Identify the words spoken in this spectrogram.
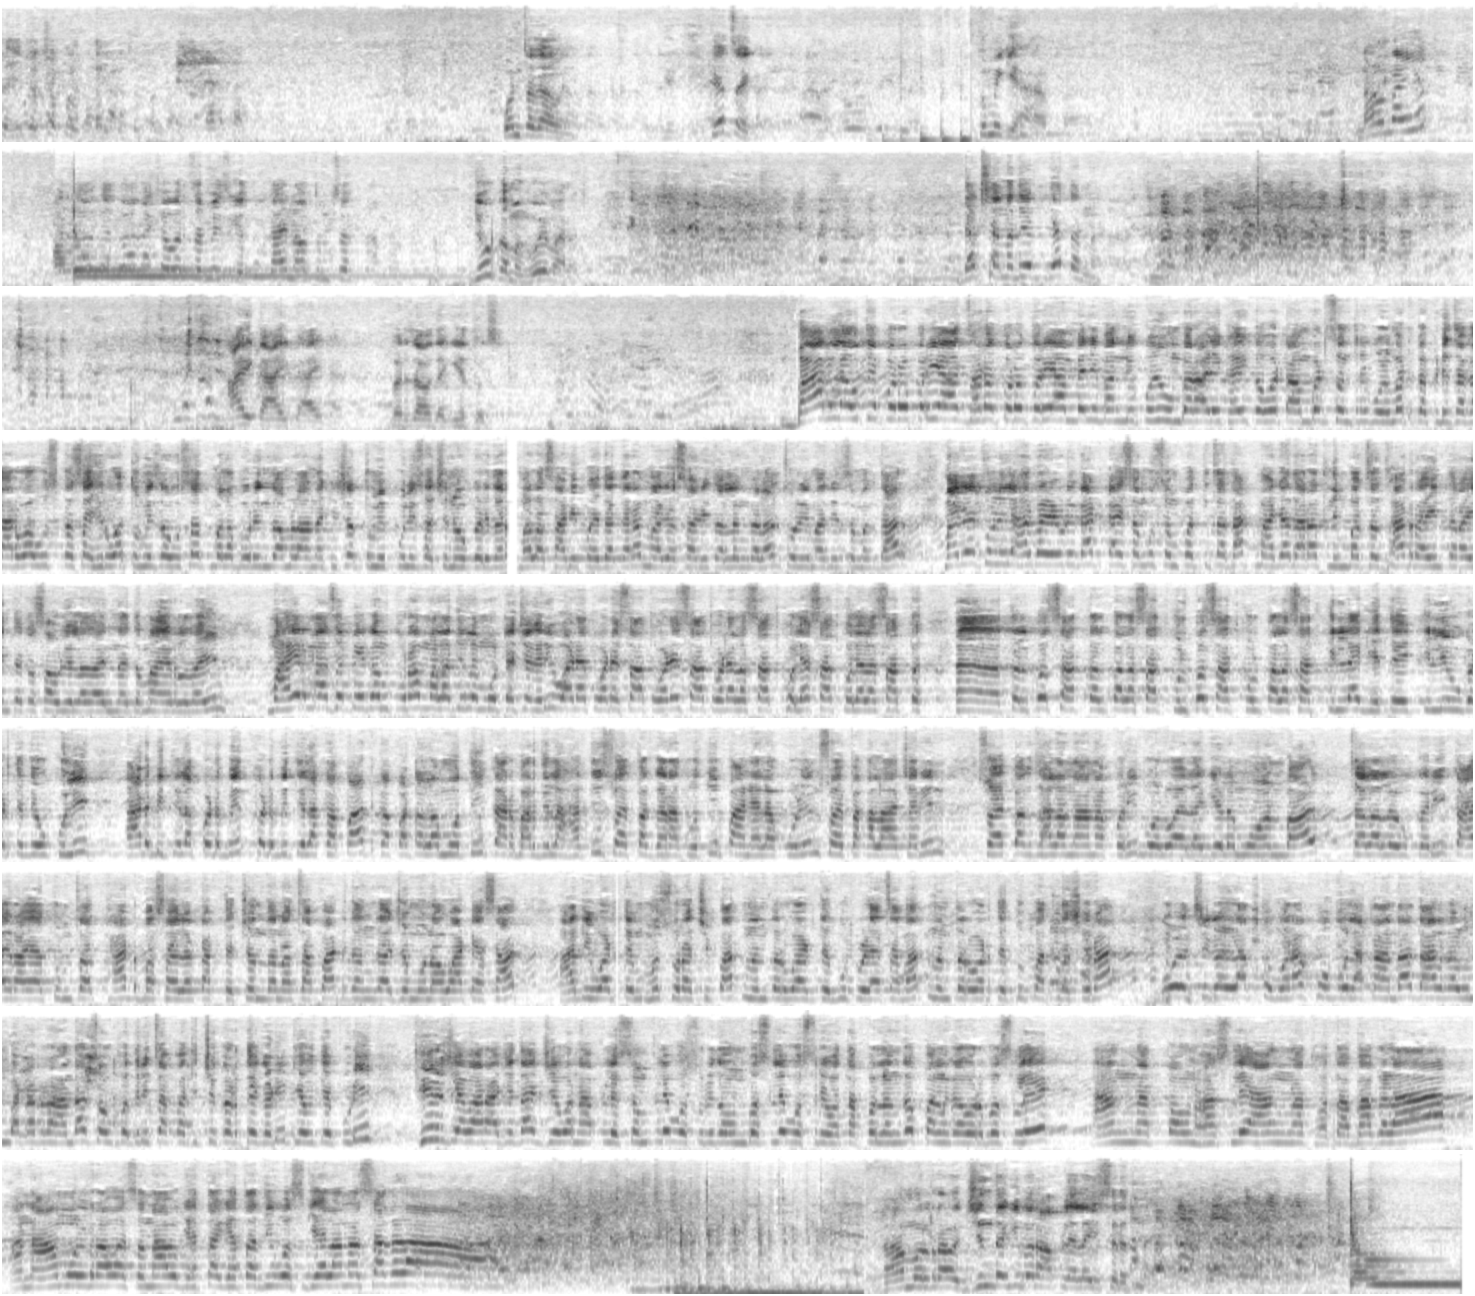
इथं इथं चप्पल काढा इथं चप्पल काढा. काढा काढा. कोणचं गाव आहे? हेच आहे का? तुम्ही घ्या. नाव नाही येत दोघाच्या वरचं मीच घेतो. काय नाव तुमचं? घेऊ का मग? होय महाराज. दक्षांना देत देतात ना. ऐका ऐका ऐका. बरं जाऊ द्या घेतोच. बाग लावते परोपरी आज झाडं तरोतरी आंब्याने बांधली कोई उंबर आळी खाई कवट आंबट संत्री गुळमट ककडीचा गारवा ऊस कसा हिरवा तुम्ही जा मला बोरीन जांभळा आणा तुम्ही पोलिसाची नोकरी धरा मला साडी पैदा करा माझ्या साडीचा लंग लाल चोळी माझी चमकदार माझ्या चोळीला हरभरा एवढी गाठ काय सांगू संपत्तीचा दाट माझ्या दारात लिंबाचं झाड राहीन तर राहीन त्याच्या सावलीला जाईन नाही तर माहेरला जाईन. माहेर माझं बेगमपुरा मला दिलं मोठ्याच्या घरी वाड्यात वाड्या सात वाड्या सात वाड्याला सात खोल्या सात खोल्याला सात तल्प सात तल्पाला सात कुल्प सात कुल्पाला सात किल्ल्या घेते किल्ली उघडते देवकुली आडबीतीला पडबीत पडबीतीला कपाट कपाटाला मोती कारभार दिला हाती स्वयंपाक घरात होती पाण्याला कोळीन स्वयंपाकाला आचारीन स्वयंपाक झाला नाना परी बोलवायला गेलं मोहन बाळ चला लवकरी काय राया तुमचा थाट बसायला टाकते चंदनाचा पाठ गंगा जमुना वाट्या सात आधी वाढते मसुराची पात नंतर वाढते बुटुळ्याचा भात नंतर वाढते तुपातला शिरा गोळ चिगळ लागतो बरा कोबोला कांदा दाल गाळून बटाटा रांदा चौपदरी चपातीची करते गडी ठेवते पुढी. थिर जेवा राजेदा जेवण आपले संपले वसुरी जाऊन बसले वसरी होता पलंग पलंगावर बसले. अंगणात पाहून हसले अंगणात होता बागळा आणि अमोलरावाचं नाव घेता घेता दिवस गेला ना सगळा. अमोलराव जिंदगीभर आपल्याला विसरत नाही.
